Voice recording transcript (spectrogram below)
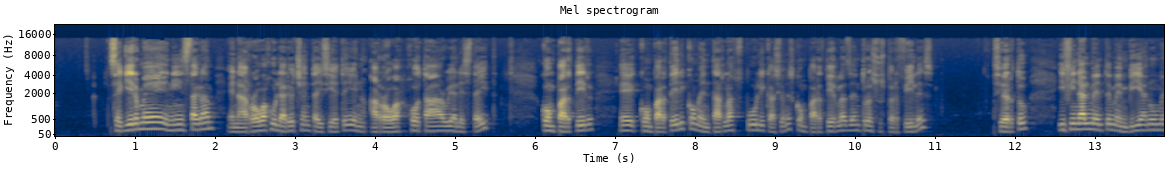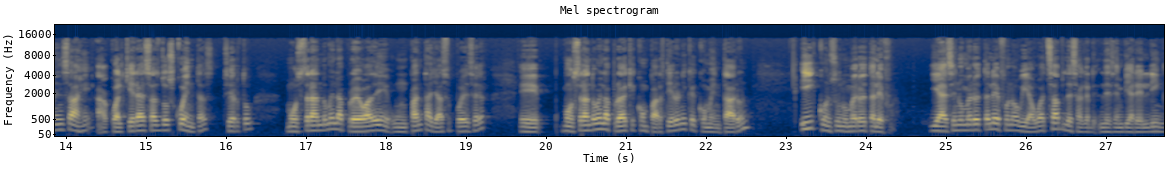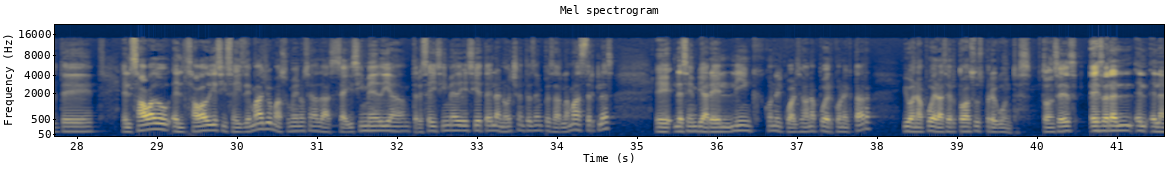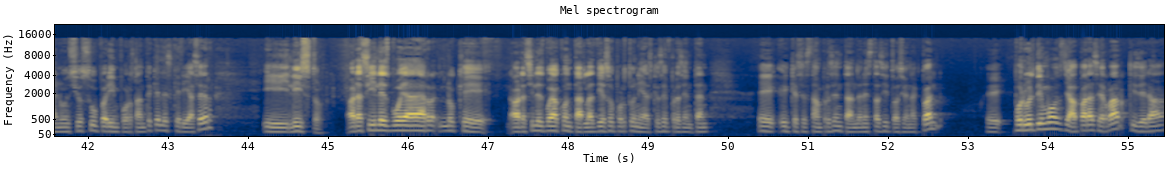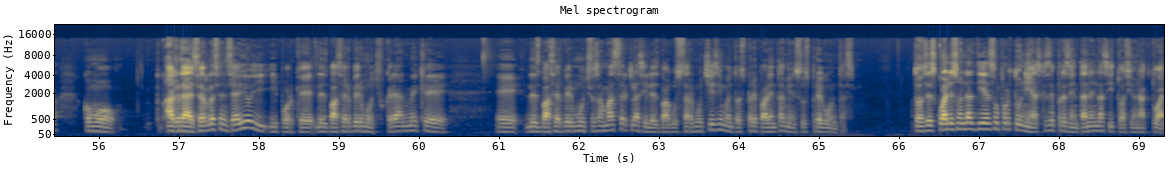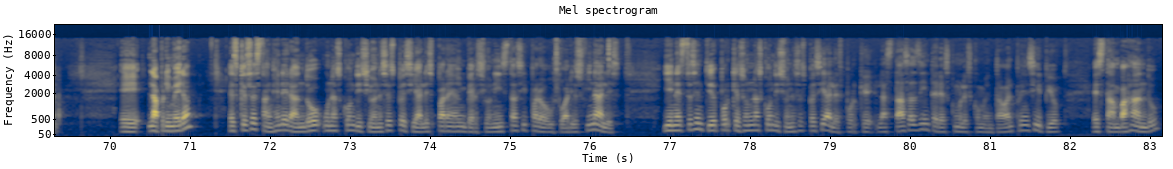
seguirme en Instagram en arroba julari87 y en arroba estate compartir eh, compartir y comentar las publicaciones, compartirlas dentro de sus perfiles, ¿cierto? Y finalmente me envían un mensaje a cualquiera de esas dos cuentas, ¿cierto? Mostrándome la prueba de un pantallazo, puede ser, eh, mostrándome la prueba que compartieron y que comentaron y con su número de teléfono. Y a ese número de teléfono vía WhatsApp les, les enviaré el link de el sábado, el sábado 16 de mayo, más o menos a las seis y media, entre seis y media y 7 de la noche antes de empezar la masterclass. Eh, les enviaré el link con el cual se van a poder conectar y van a poder hacer todas sus preguntas. Entonces, ese era el, anuncio súper importante que les quería hacer y listo. Ahora sí les voy a dar lo que, ahora sí les voy a contar las 10 oportunidades que se presentan eh, y que se están presentando en esta situación actual. Eh, por último, ya para cerrar, quisiera como agradecerles en serio y, porque les va a servir mucho. Créanme que eh, les va a servir mucho esa masterclass y les va a gustar muchísimo, entonces preparen también sus preguntas. Entonces, ¿cuáles son las 10 oportunidades que se presentan en la situación actual? La primera es que se están generando unas condiciones especiales para inversionistas y para usuarios finales. Y en este sentido, ¿por qué son unas condiciones especiales? Porque las tasas de interés, como les comentaba al principio, están bajando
